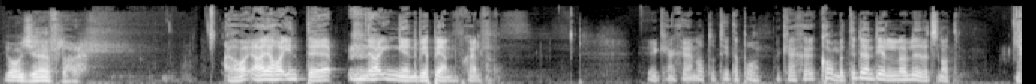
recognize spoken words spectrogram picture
Ja, jävlar. Ja, jag har inte, jag har ingen VPN själv. Det kanske är något att titta på. Jag kanske kommer till den delen av livet snart.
